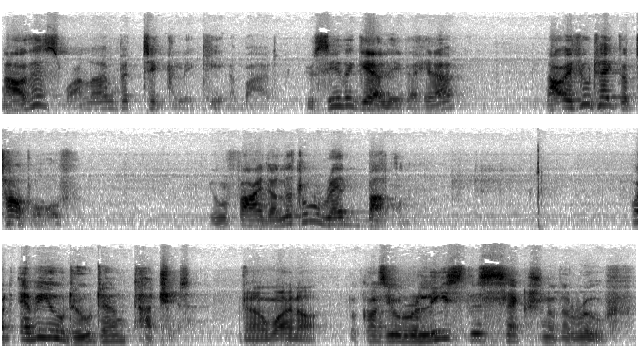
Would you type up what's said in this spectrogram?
Now this one I'm particularly keen about. You see the gear lever here? Now if you take the top off, you'll find a little red button. Whatever you do, don't touch it. No, why not? Because you'll release this section of the roof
